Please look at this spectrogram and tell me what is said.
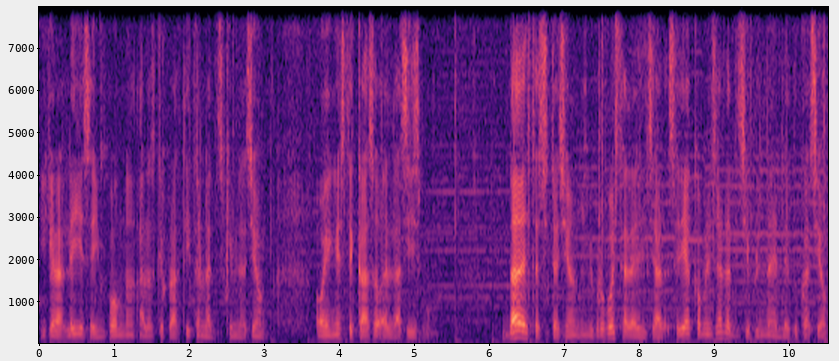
y que las leyes se impongan a los que practican la discriminación, o en este caso el racismo. Dada esta situación, mi propuesta de realizar sería comenzar la disciplina en la educación,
